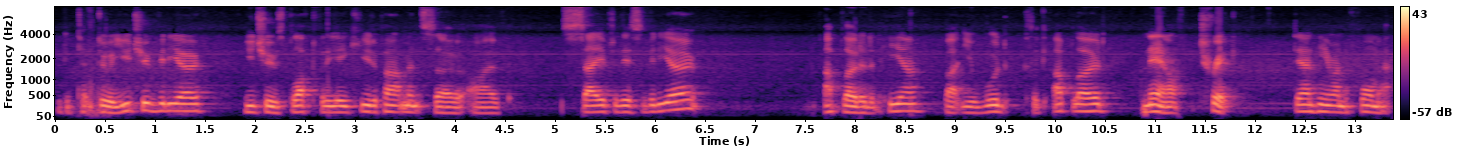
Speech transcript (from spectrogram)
You could do a YouTube video. YouTube's blocked for the EQ department, so I've saved this video uploaded it here, but you would click upload. Now, trick, down here under format,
